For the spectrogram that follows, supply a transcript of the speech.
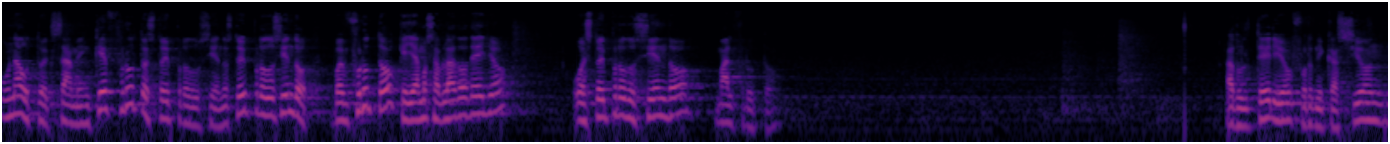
un autoexamen. ¿Qué fruto estoy produciendo? ¿Estoy produciendo buen fruto, que ya hemos hablado de ello, o estoy produciendo mal fruto? Adulterio, fornicación,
